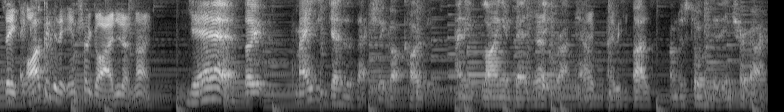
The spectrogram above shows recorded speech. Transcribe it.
See, I could be the intro guy and you don't know. Yeah. So maybe Jez has actually got COVID and he's lying in bed Yeah. sick right now. Maybe, maybe he But does. I'm just talking to the intro guy.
